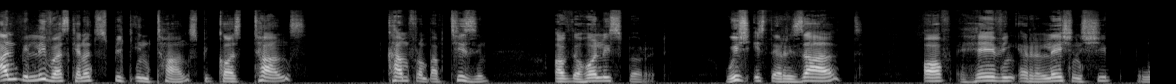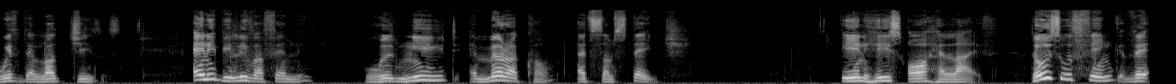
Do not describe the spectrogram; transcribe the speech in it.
Unbelievers cannot speak in tongues because tongues come from baptism of the Holy Spirit, which is the result of having a relationship with the Lord Jesus. Any believer family will need a miracle at some stage in his or her life. Those who think they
